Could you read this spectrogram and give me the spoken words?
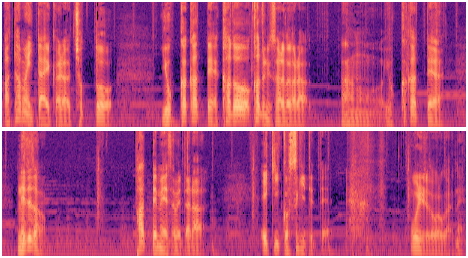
頭痛いから、ちょっと、4日かかって、角、角に座れたから、あの、4日かって、寝てたの。パッて目覚めたら、駅1個過ぎてて、降りるところからね。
